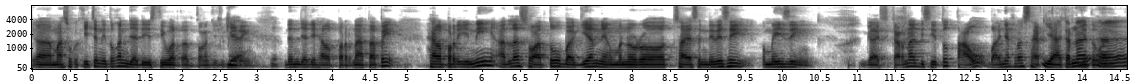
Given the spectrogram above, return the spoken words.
eh, masuk ke kitchen itu kan jadi steward atau tukang cuci Iya, piring dan jadi helper. Nah tapi helper ini adalah suatu bagian yang menurut saya sendiri sih amazing guys karena di situ tahu banyak resep. Ya, karena Gitu kan. eh,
